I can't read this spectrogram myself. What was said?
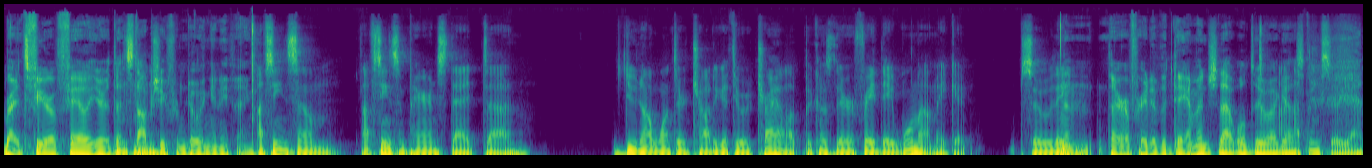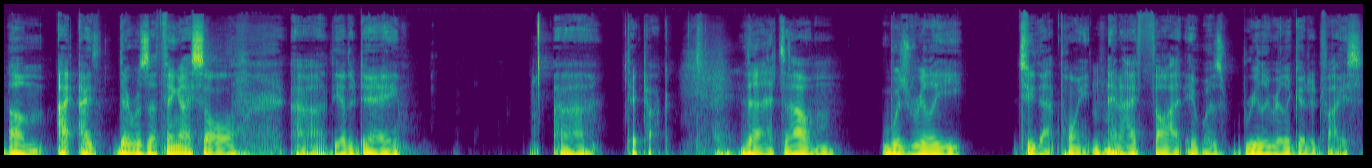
Right. It's fear of failure that Mm-hmm. stops you from doing anything. I've seen some I've seen some parents that uh, do not want their child to go through a tryout because they're afraid they will not make it. So they, And they're afraid of the damage that will do, I guess. I think so, yeah. Um, I, I there was a thing I saw uh, the other day, uh, TikTok, that um, was really to that point, Mhm. and I thought it was really really good advice.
